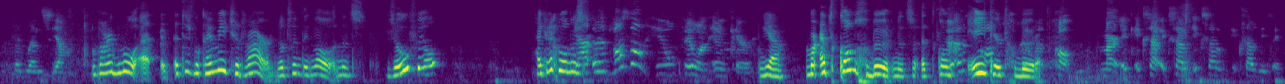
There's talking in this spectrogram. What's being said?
de speedruns, ja. Maar ik bedoel, eh, het- is wel een klein beetje raar. Dat vind ik wel. En het is zoveel. Hij kreeg wel eens... Ja, het was wel heel veel in één keer. Ja. Maar het kan gebeuren. Het, het kan het één kan keer gebeuren. Het kan. Maar ik, ik, zou, ik, zou, ik, zou, ik zou het niet weten.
